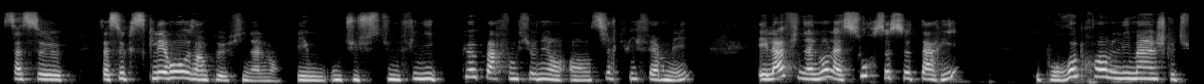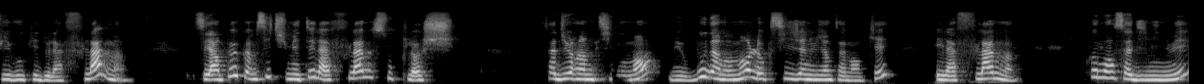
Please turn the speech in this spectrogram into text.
ça se, ça se sclérose un peu finalement, et où, tu, ne finis que par fonctionner en circuit fermé, et là, finalement, la source se tarit. Et pour reprendre l'image que tu évoquais de la flamme, c'est un peu comme si tu mettais la flamme sous cloche. Ça dure un petit moment, mais au bout d'un moment, l'oxygène vient à manquer et la flamme commence à diminuer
